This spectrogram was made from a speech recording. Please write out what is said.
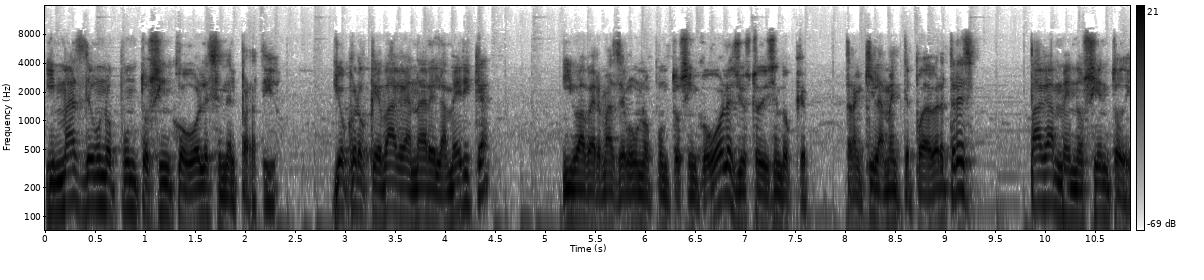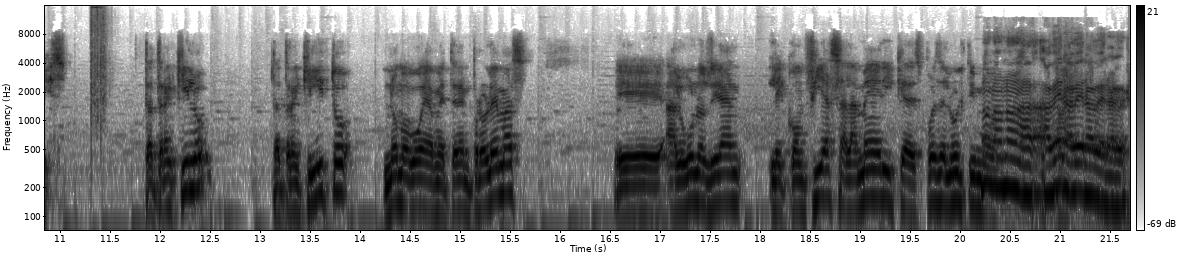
y más de 1.5 goles en el partido. Yo creo que va a ganar el América va a haber más de 1.5 goles. Yo estoy diciendo que tranquilamente puede haber tres. paga menos 110. Está tranquilo, está tranquilito, no me voy a meter en problemas. Eh, algunos dirán, ¿le confías al América después del último? No, no, no, a ver, a ver, a ver, a ver.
